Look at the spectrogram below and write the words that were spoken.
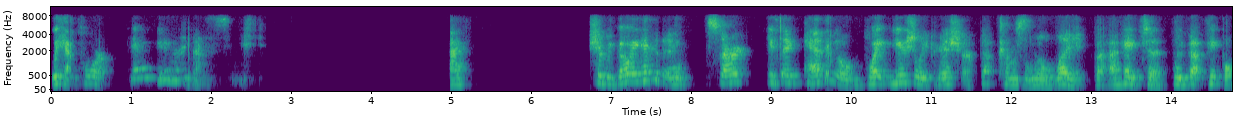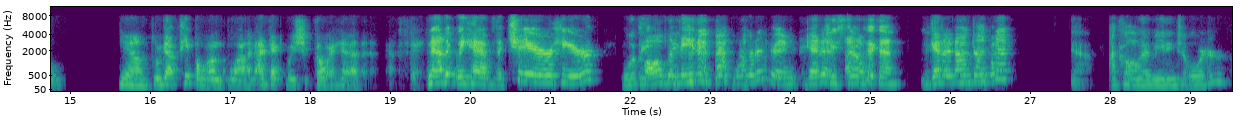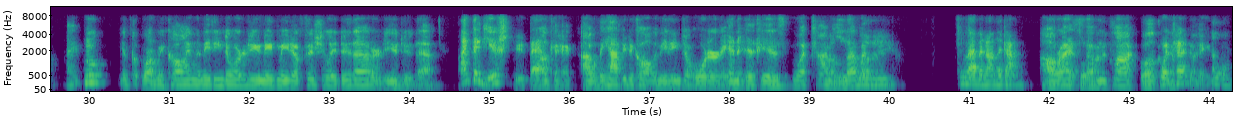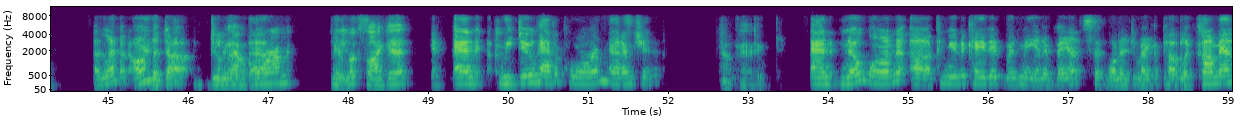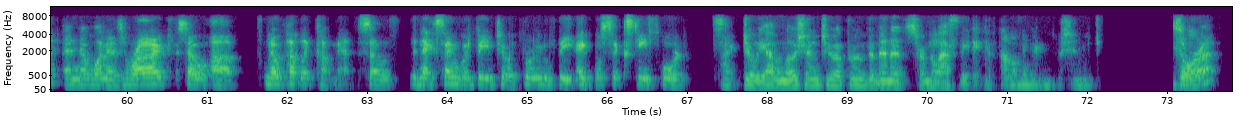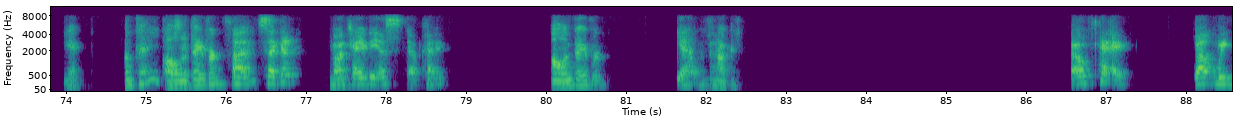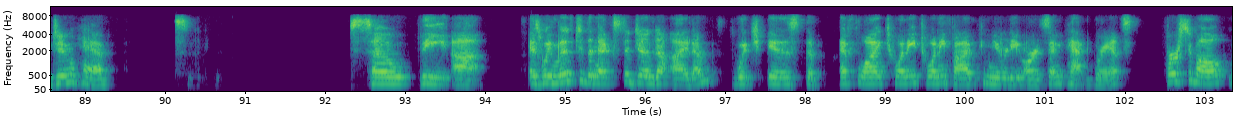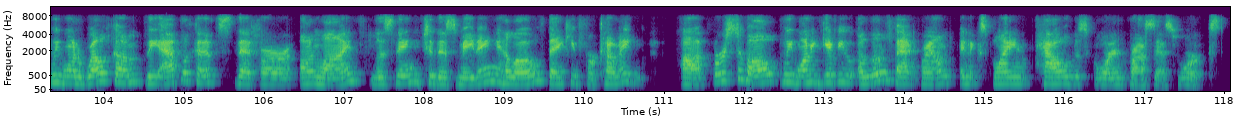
We have four. Yeah. I. Should we go ahead and start, you think Kathy, or wait, usually Commissioner Puck comes a little late, but I hate to, we've got people, Yeah, we've got people on the line. I think we should go ahead. Now that we have the chair here, We'll be- call the meeting to order and get She's it, still uh, kicking. get it underway. Yeah, I call the meeting to order. Okay. You- Are we calling the meeting to order? Do you need me to officially do that or do you do that? I think you should do that. Okay, I will be happy to call the meeting to order and it is what time? Eleven? Eleven. On the dot. All right, eleven o'clock. Welcome What time? everybody. Oh, Eleven on the dot. Do we have a quorum? It looks like it. And we do have a quorum, Madam Chair. Okay, And no one uh, communicated with me in advance that wanted to make a public comment and no one has arrived. So uh, no public comment. So the next thing would be to approve the April sixteenth board. All right. Do we have a motion to approve the minutes from the last meeting? I'll make a motion. Zora, Yeah. Okay, all in favor? uh, second, Octavius, okay. All in favor? Yeah. Okay. Okay. Well, we do have. So the, uh, as we move to the next agenda item, which is the FY twenty twenty-five Community Arts and Impact Grants. First of all, we want to welcome the applicants that are online listening to this meeting. Hello, thank you for coming. Uh, first of all, we want to give you a little background and explain how the scoring process works.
